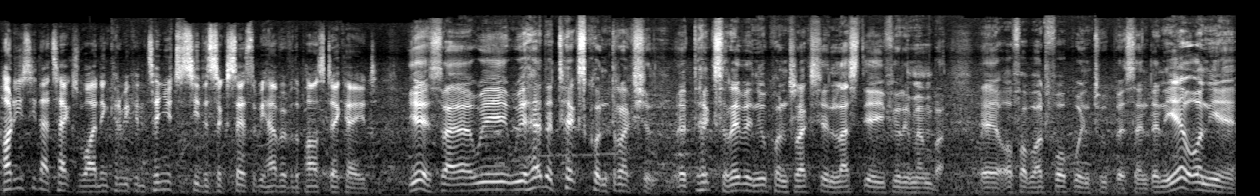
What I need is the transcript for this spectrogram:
How do you see that tax widening? Can we continue to see the success that we have over the past decade? Yes, uh, we, we had a tax contraction, a tax revenue contraction last year, if you remember, uh, of about 4.2%. And year on year,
